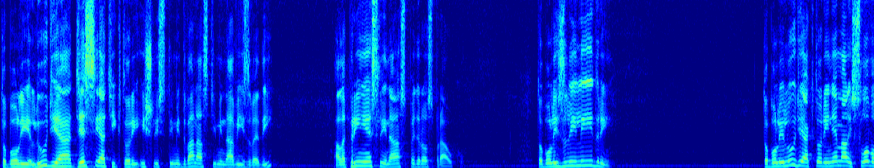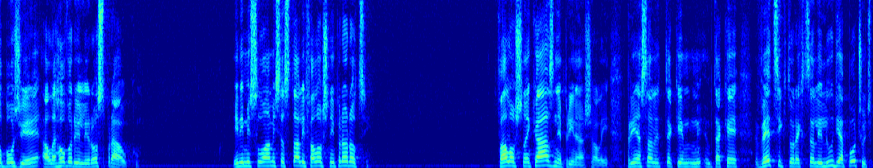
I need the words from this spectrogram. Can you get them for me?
To boli ľudia, desiati, ktorí išli s tými dvanáctimi na výzvedy, ale priniesli náspäť rozprávku. To boli zlí lídry, to boli ľudia, ktorí nemali slovo Božie, ale hovorili rozprávku. Inými slovami sa stali falošní proroci. Falošné kázne prinášali. Prinášali také, také veci, ktoré chceli ľudia počuť.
